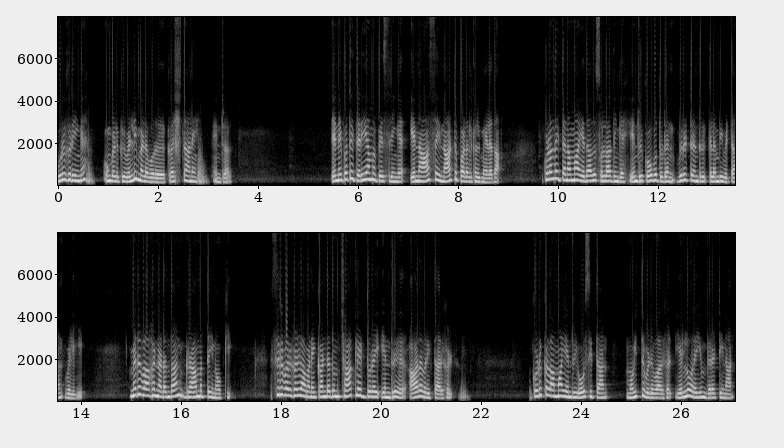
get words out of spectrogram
உருகுறீங்க. உங்களுக்கு வெள்ளி மேலே ஒரு க்ரஷ் தானே என்றாள். என்னை பற்றி தெரியாமல் பேசுகிறீங்க என் ஆசை நாட்டு பாடல்கள் மேலே தான் குழந்தைத்தனமா ஏதாவது சொல்லாதீங்க என்று கோபத்துடன் விருட்டென்று கிளம்பிவிட்டான் வெளியே. மெதுவாக நடந்தான் கிராமத்தை நோக்கி. சிறுவர்கள் அவனை கண்டதும் சாக்லேட் துரை என்று ஆரவரித்தார்கள். கொடுக்கலாமா என்று யோசித்தான். மொய்த்து விடுவார்கள். எல்லோரையும் விரட்டினான்.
